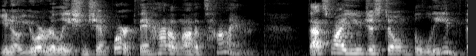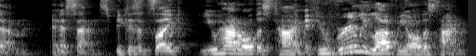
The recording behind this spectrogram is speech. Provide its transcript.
you know, your relationship work. They had a lot of time. That's why you just don't believe them in a sense because it's like you had all this time. If you really loved me all this time,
